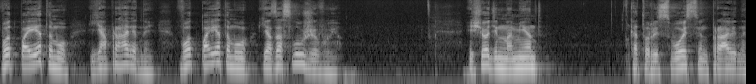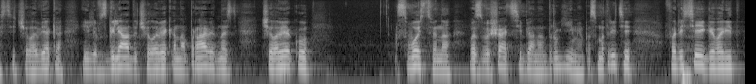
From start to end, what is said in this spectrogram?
вот поэтому я праведный, вот поэтому я заслуживаю. Еще один момент, который свойствен праведности человека или взгляду человека на праведность, человеку свойственно возвышать себя над другими. Посмотрите, фарисей говорит –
